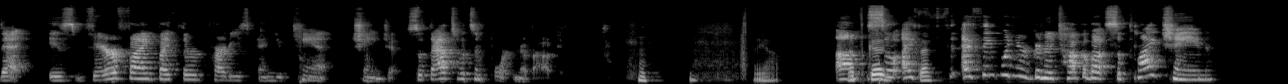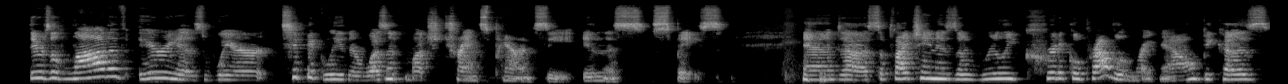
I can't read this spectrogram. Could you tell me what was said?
that is verified by third parties and you can't change it. So that's what's important about it. yeah. Um, That's good. So I, th- I think when you're going to talk about supply chain, there's a lot of areas where typically there wasn't much transparency in this space. And uh, supply chain is a really critical problem right now because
